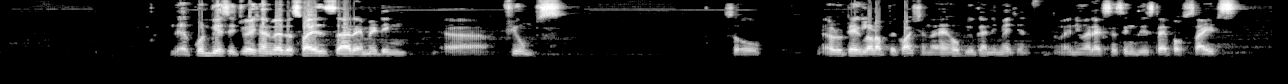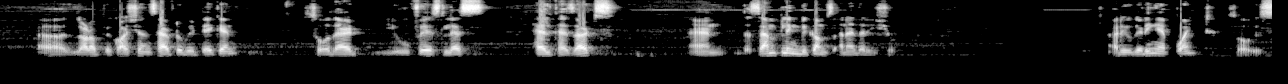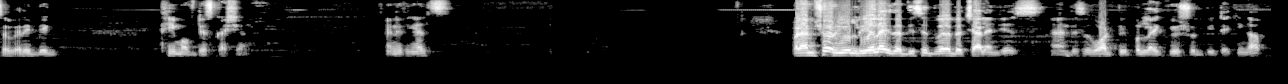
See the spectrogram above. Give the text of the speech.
There could be a situation where the soils are emitting uh, fumes. So, have to take a lot of precautions. I hope you can imagine when you are accessing these type of sites, a uh, lot of precautions have to be taken so that you face less health hazards and the sampling becomes another issue. Are you getting a point? So, it is a very big theme of discussion. Anything else? But I am sure you will realize that this is where the challenge is and this is what people like you should be taking up.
